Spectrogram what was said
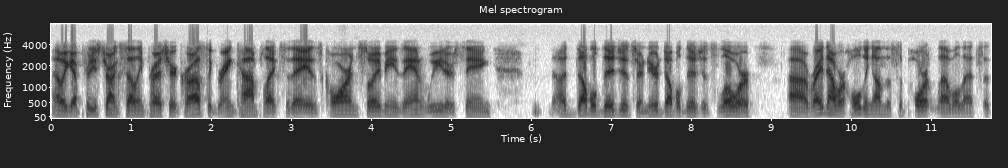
Well, we got pretty strong selling pressure across the grain complex today as corn, soybeans, and wheat are seeing uh, double digits or near double digits lower. Uh, right now, we're holding on the support level. That's at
